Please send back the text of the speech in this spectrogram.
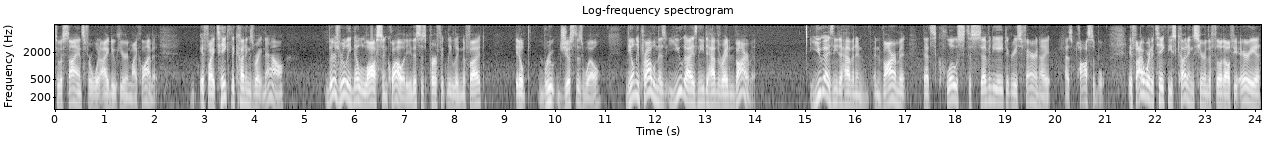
to a science for what I do here in my climate. If I take the cuttings right now, there's really no loss in quality. This is perfectly lignified. It'll root just as well. The only problem is you guys need to have the right environment. You guys need to have an environment that's close to 78 degrees Fahrenheit as possible. If I were to take these cuttings here in the Philadelphia area,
